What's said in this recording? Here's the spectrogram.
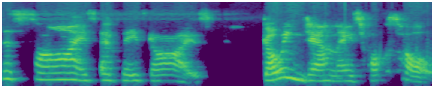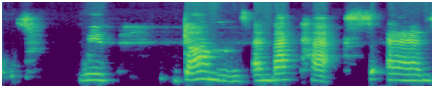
the size of these guys going down these foxholes with guns and backpacks and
